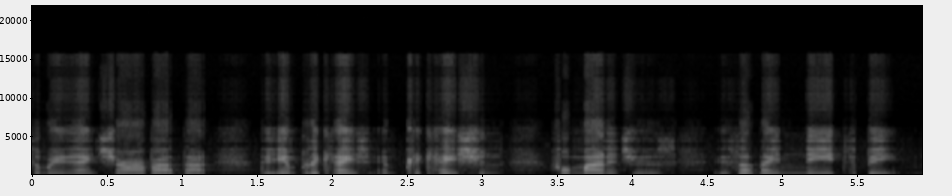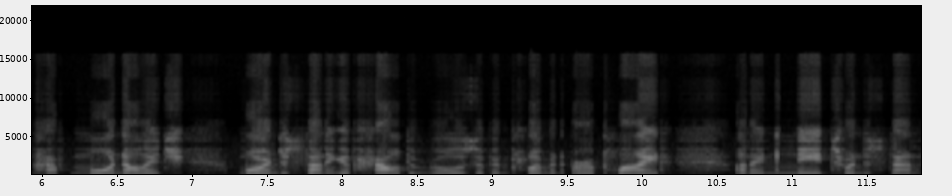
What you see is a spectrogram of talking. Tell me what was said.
somebody in HR about that. The implication, implication for managers is that they need to be, have more knowledge, more understanding of how the rules of employment are applied, and they need to understand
